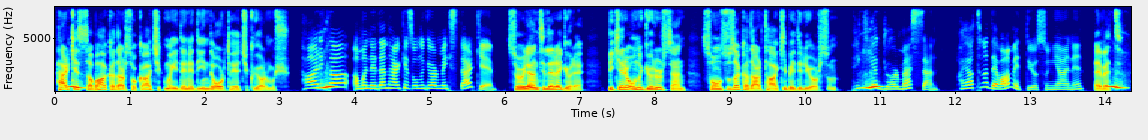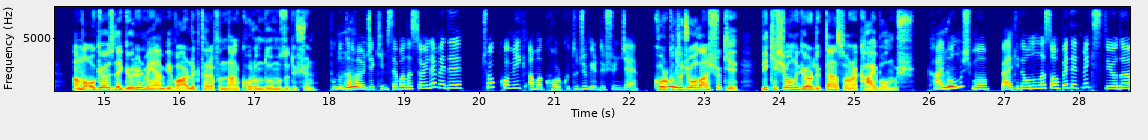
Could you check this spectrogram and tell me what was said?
Herkes sabaha kadar sokağa çıkmayı denediğinde ortaya çıkıyormuş. Harika ama neden herkes onu görmek ister ki? Söylentilere göre bir kere onu görürsen sonsuza kadar takip ediliyorsun. Peki ya görmezsen? Hayatına devam et diyorsun yani. Evet ama o gözle görülmeyen bir varlık tarafından korunduğumuzu düşün. Bunu daha önce kimse bana söylemedi. Çok komik ama korkutucu bir düşünce. Korkutucu olan şu ki bir kişi onu gördükten sonra kaybolmuş. Kaybolmuş mu? Belki de onunla sohbet etmek istiyordu.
